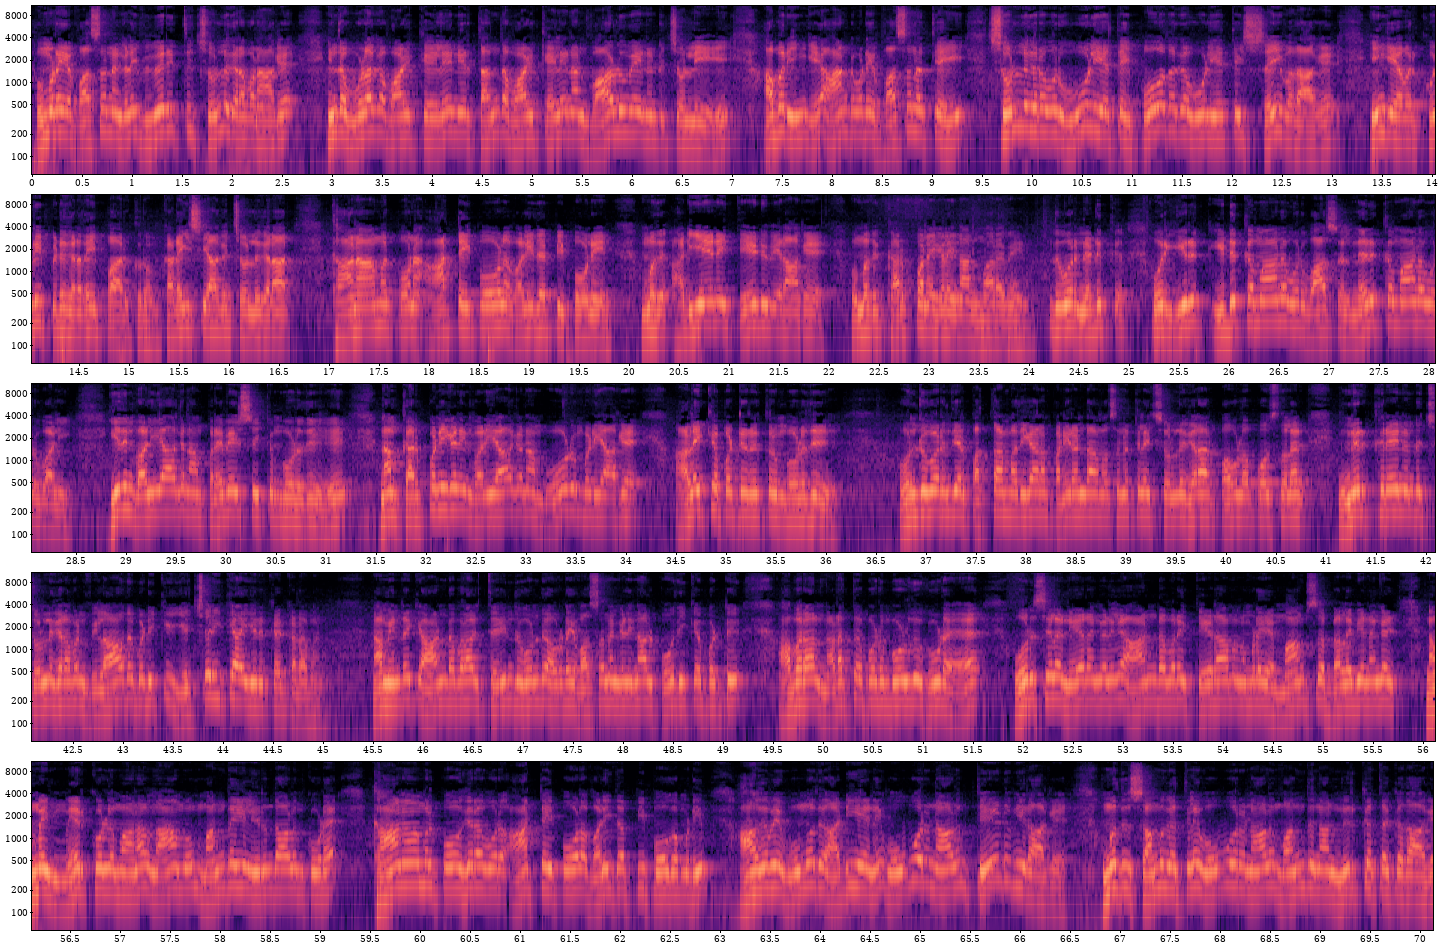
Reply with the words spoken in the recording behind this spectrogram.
உம்முடைய வசனங்களை விவரித்து சொல்லுகிறவனாக இந்த உலக வாழ்க்கையிலே நீர் தந்த வாழ்க்கையிலே நான் வாழுவேன் என்று சொல்லி அவர் இங்கே ஆண்டவுடைய வசனத்தை சொல்லுகிற ஒரு ஊழியத்தை போதக ஊழியத்தை செய்வதாக இங்கே அவர் குறிப்பிடுகிறதை பார்க்கிறோம். கடைசியாக சொல்லுகிறார் காணாமற் போன ஆட்டை போல வழி தப்பி போனேன். உமது அடியேனை தேடுவீராக. உமது கற்பனைகளை நான் மறவேன். இது ஒரு நெடுக்க ஒரு இரு இடுக்கமான ஒரு வாசல் நெருக்கமான ஒரு வழி. இதன் வழியாக நாம் பிரவேசிக்கும் பொழுது நாம் கற்பனைகளின் வழியாக நாம் ஓடும்படியாக அழைக்கப்பட்டிருக்கும் பொழுது ஒன்று வருந்தியர் பத்தாம் அதிகாரம் பனிரெண்டாம் வசனத்திலே சொல்லுகிறார் பவுல போஸ்தலன் நிற்கிறேன் என்று சொல்லுகிறவன் விழாதபடிக்கு எச்சரிக்கையாய் இருக்க கடவன். நாம் இன்றைக்கு ஆண்டவரால் தெரிந்து கொண்டு அவருடைய வசனங்களினால் போதிக்கப்பட்டு அவரால் நடத்தப்படும் பொழுது கூட ஒரு சில நேரங்களிலே ஆண்டவரை தேடாமல் நம்முடைய மாம்ச பலவீனங்கள் நம்மை மேற்கொள்ளுமானால் நாமும் மந்தையில் இருந்தாலும் கூட காணாமல் போகிற ஒரு ஆட்டை போல வழி தப்பி போக முடியும். ஆகவே உமது அடியேனை ஒவ்வொரு நாளும் தேடுவீராக. உமது சமூகத்திலே ஒவ்வொரு நாளும் வந்து நான் நிற்கத்தக்கதாக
